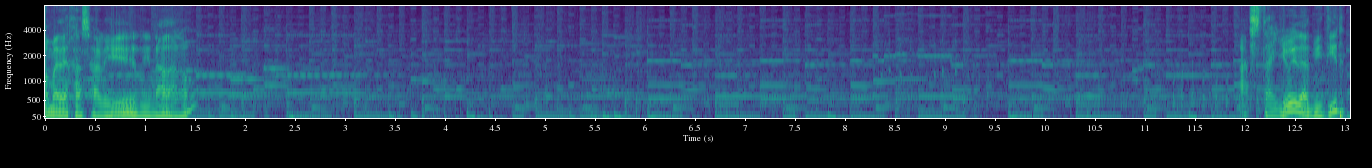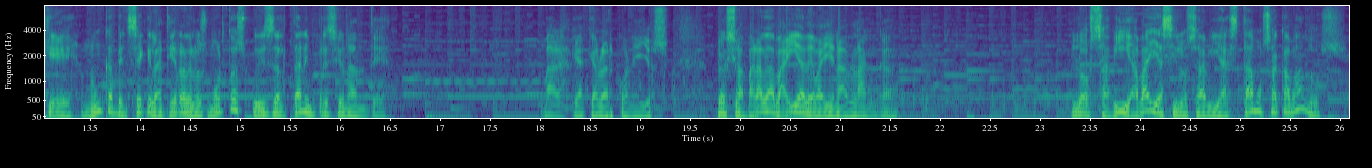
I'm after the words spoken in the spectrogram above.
No me deja salir ni nada, ¿no? Hasta yo he de admitir que nunca pensé que la Tierra de los Muertos pudiese ser tan impresionante. Vale, había que hablar con ellos. Próxima parada, Bahía de Ballena Blanca. Lo sabía, vaya si lo sabía, estamos acabados.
